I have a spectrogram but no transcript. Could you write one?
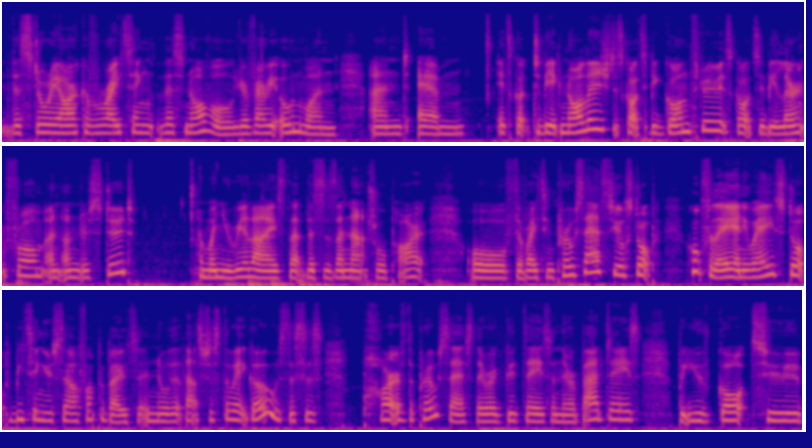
the story arc of writing this novel, your very own one. And um, it's got to be acknowledged, it's got to be gone through, it's got to be learnt from and understood. And when you realize that this is a natural part of the writing process, you'll stop, hopefully anyway, stop beating yourself up about it and know that that's just the way it goes. This is part of the process. There are good days and there are bad days, but you've got to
